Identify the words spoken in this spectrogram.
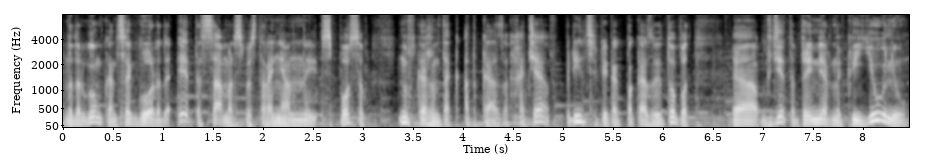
на другом конце города. Это самый распространенный способ, ну, скажем так, отказа. Хотя, в принципе, как показывает опыт, э, где-то примерно к июню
